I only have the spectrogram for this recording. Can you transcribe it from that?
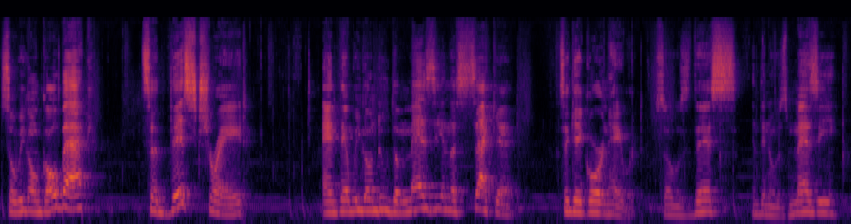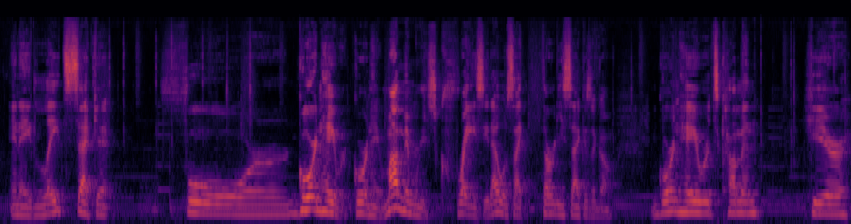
So we're going to go back to this trade and then we're to do the Mezzi in the second to get Gordon Hayward. So it was this, and then it was Mezzi in a late second for Gordon Hayward. Gordon Hayward. My memory is crazy. That was like 30 seconds ago. Gordon Hayward's coming here.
